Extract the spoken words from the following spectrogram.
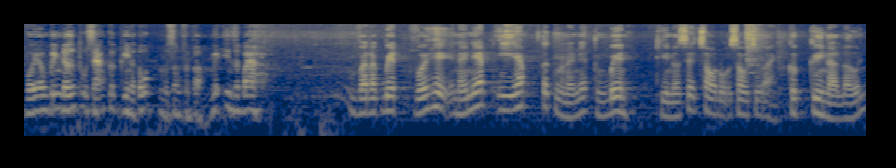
với ống kính lớn thu sáng cực kỳ là tốt, một dòng sản phẩm made in Japan. Và đặc biệt với hệ náy nét IF tức là náy nét từng bên thì nó sẽ cho độ sâu chụp ảnh cực kỳ là lớn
